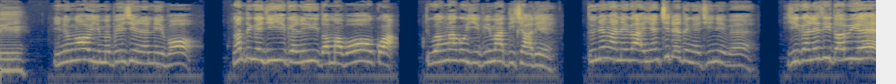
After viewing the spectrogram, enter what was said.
လည်းနင်တို့ငါ့ကိုရင်မပေးချင်တဲ့နေပေါ့ငါတကယ်ကြီးရေကလေးသွားမှာပေါ့ကွသူကငါ့ကိုရေပေးမှတိချတယ်သူနဲ့ငါနဲ့ကအရင်ချစ်တဲ့တငယ်ချင်းတွေပဲရေကန်လေးစီသွားပြီဟဲ့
